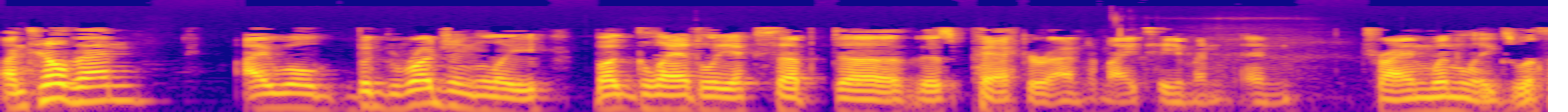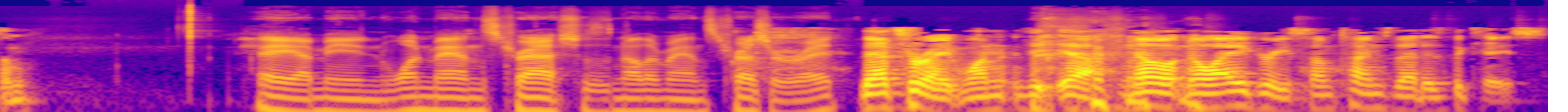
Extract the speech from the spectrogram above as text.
until then, I will begrudgingly but gladly accept uh, this Packer onto my team and, and try and win leagues with him. Hey, I mean, one man's trash is another man's treasure, right? That's right. One, yeah, no, no, I agree. Sometimes that is the case.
